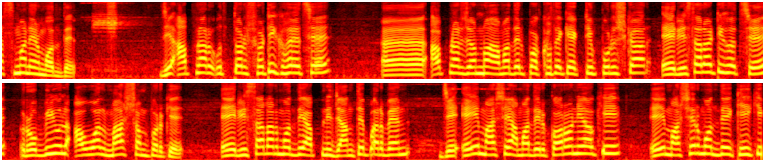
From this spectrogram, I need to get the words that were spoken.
আসমানের মধ্যে। যে আপনার উত্তর সঠিক হয়েছে আপনার জন্য আমাদের পক্ষ থেকে একটি পুরস্কার। এই রিসালাটি হচ্ছে রবিউল আউয়াল মাস সম্পর্কে। এই রিসালার মধ্যে আপনি জানতে পারবেন যে এই মাসে আমাদের করণীয় কি, এই মাসের মধ্যে কী কী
